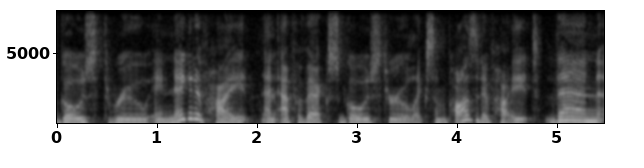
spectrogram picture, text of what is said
goes through a negative height and f of x goes through like some positive height, then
